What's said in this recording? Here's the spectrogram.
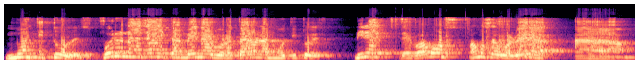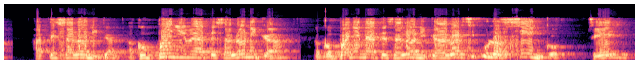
multitudes. Fueron allá y también alborotaron las multitudes. Mire, vamos, vamos a volver a, a, Tesalónica. Acompáñeme a Tesalónica. Acompáñeme a Tesalónica, al versículo 5. ¿sí?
